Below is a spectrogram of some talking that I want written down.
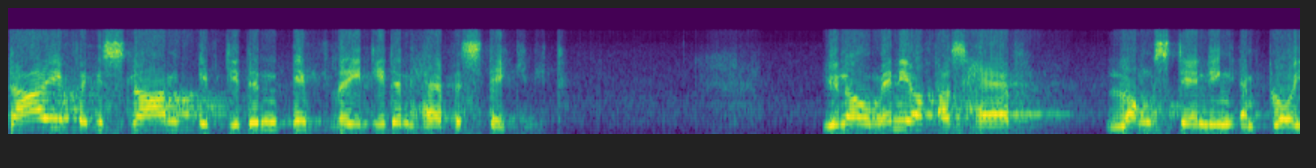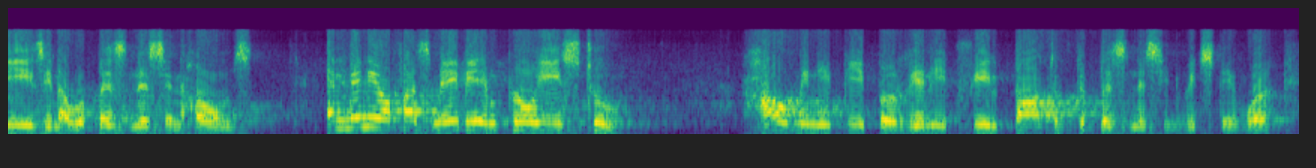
die for Islam if, didn't, if they didn't have a stake in it? You know, many of us have long-standing employees in our business and homes. And many of us may be employees too. How many people really feel part of the business in which they work?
